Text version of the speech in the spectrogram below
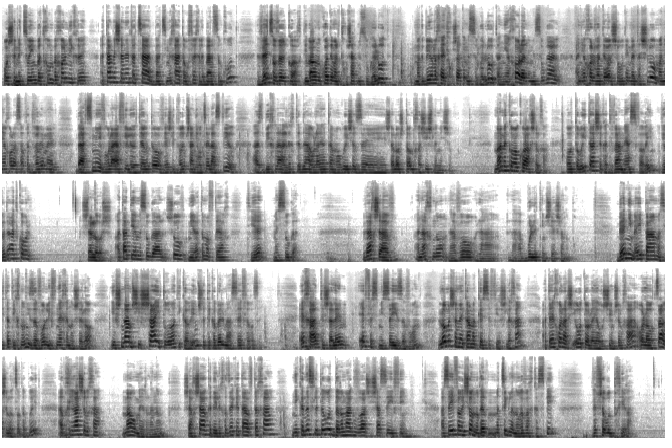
או שמצויים בתחום בכל מקרה, אתה משנה את הצעד, בעצמך אתה הופך לבעל סמכות וצובר כוח. דיברנו קודם על תחושת מסוגלות, מגביר לך את תחושת המסוגלות, אני יכול, אני מסוגל, אני יכול לוותר על שירותים בתשלום, אני יכול לעשות את הדברים האלה בעצמי, ואולי אפילו יותר טוב, יש לי דברים שאני רוצה להסתיר, אז בכלל, לך תדע, אולי אתה מוריש איזה שלוש טון חשיש למישהו. מה מקור הכוח שלך? האוטוריטה שכתבה 100 ספרים ויודעת כל. שלוש, אתה תהיה מסוגל. שוב, מילת המפתח, תהיה מסוגל. ועכשיו, אנחנו נעבור לבולטים שיש לנו פה. בין אם אי פעם עשית תכנון עיזבון לפני כן או שלא, ישנם שישה יתרונות עיקריים שתקבל מהספר הזה. אחד, תשלם אפס מיסי עיזבון, לא משנה כמה כסף יש לך, אתה יכול להשאיר אותו ליורשים שלך או לאוצר של ארה"ב, הבחירה שלך. מה אומר לנו? שעכשיו כדי לחזק את ההבטחה, ניכנס לפירוט ברמה גבוהה, שישה סעיפים. הסעיף הראשון מציג לנו רווח כספי ואפשרות בחירה.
